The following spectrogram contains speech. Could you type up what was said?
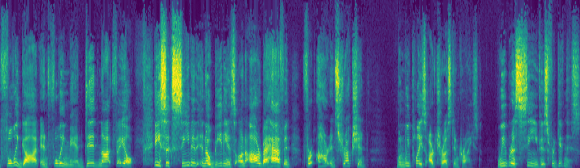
fully God and fully man, did not fail. He succeeded in obedience on our behalf and for our instruction. When we place our trust in Christ, we receive His forgiveness,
